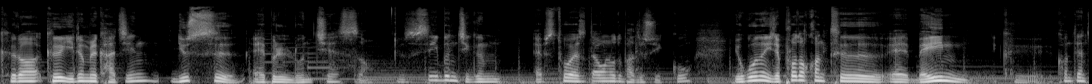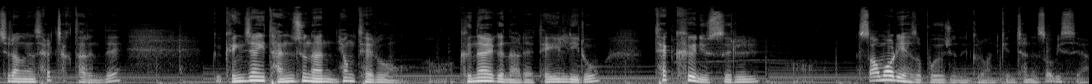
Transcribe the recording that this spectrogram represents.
그러, 그 이름을 가진 뉴스 앱을 launch했어. 그래서 씹은 지금 앱스토어에서 다운로드 받을 수 있고 요거는 이제 Product Hunt의 메인 그 컨텐츠랑은 살짝 다른데 그 굉장히 단순한 형태로 어, 그날 그날의 daily로 tech 뉴스를 어, summary해서 보여주는 그런 괜찮은 서비스야.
